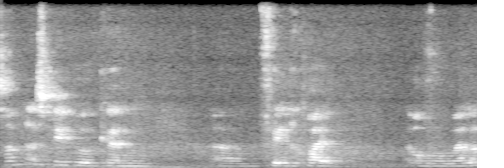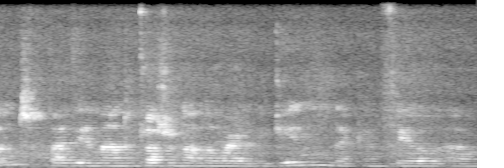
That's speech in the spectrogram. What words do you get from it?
sometimes people can um, feel quite overwhelmed by the amount of clutter, not know where to begin. They can feel um,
